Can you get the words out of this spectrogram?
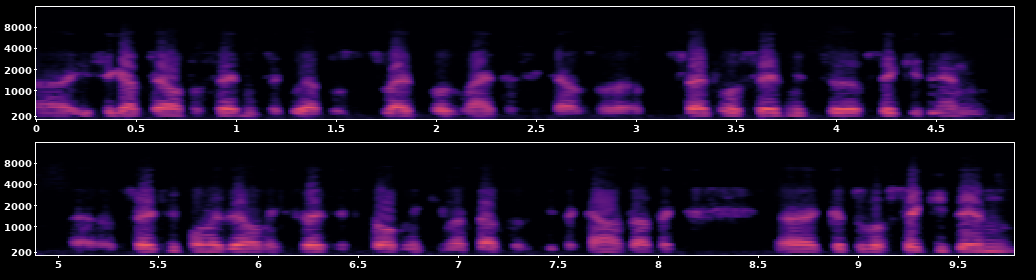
А, и сега цялата седмица, която следва, знаете, се казва светла седмица, всеки ден, светли понеделник, светли вторник и, нататък, и така нататък, а, като във всеки ден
